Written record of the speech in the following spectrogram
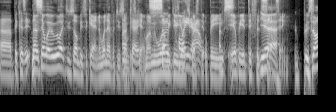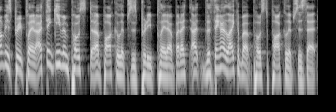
Uh, because it's no, don't worry, we won't do zombies again, and we'll never do zombies Okay. again. I mean, So when we do Yogs played Quest, out. it'll be I'm it'll be a different yeah, setting. zombies pretty played. out. I think even post apocalypse is pretty played out. But I, I, the thing I like about post apocalypse is that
